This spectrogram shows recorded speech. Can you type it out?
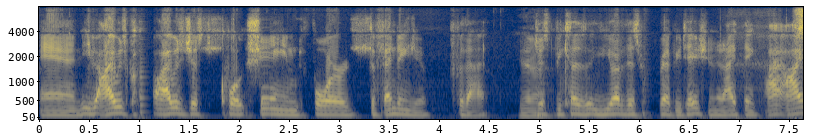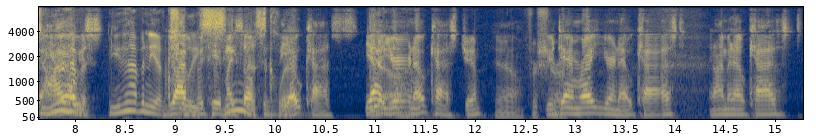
and even I was I was just quote shamed for defending you for that, yeah. just because you have this reputation, and I think I I, so you I haven't you haven't actually seen myself this the clip. outcasts. Yeah, Yeah. you're an outcast, Jim. Yeah, for sure. You're damn right. You're an outcast, and I'm an outcast.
